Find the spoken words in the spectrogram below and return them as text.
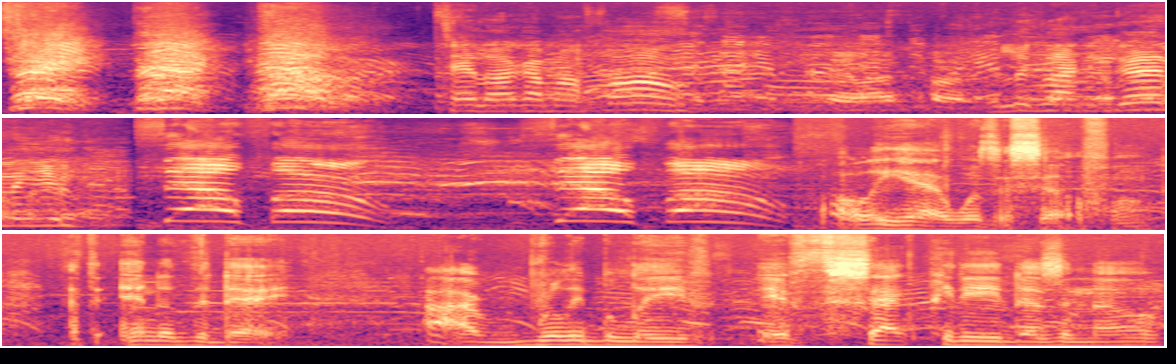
Take back power! Taylor, I got my phone. It looked like a gun to you? Cell phone! cell phone. All he had was a cell phone. At the end of the day, I really believe if SAC PD doesn't know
